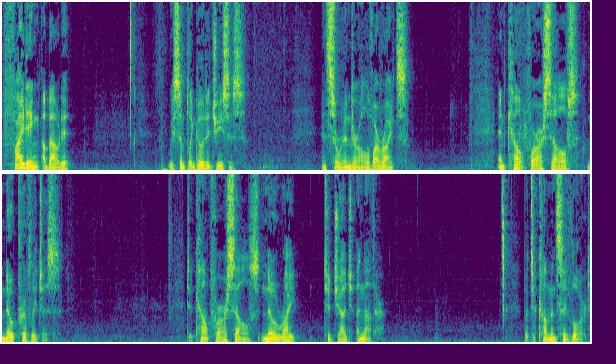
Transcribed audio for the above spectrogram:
fighting about it, we simply go to Jesus and surrender all of our rights and count for ourselves no privileges, to count for ourselves no right to judge another, but to come and say, Lord,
